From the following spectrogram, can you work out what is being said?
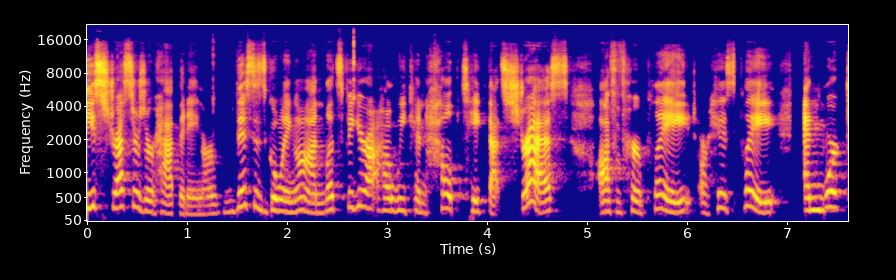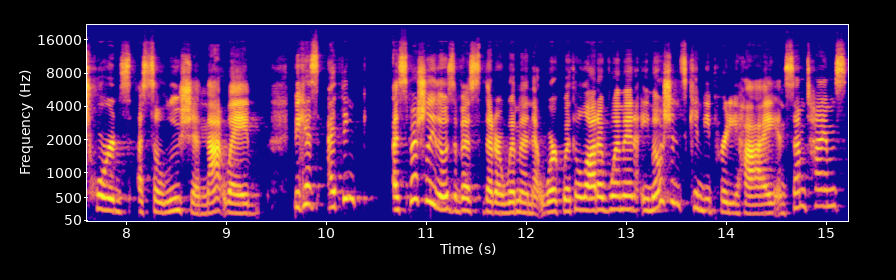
these stressors are happening or this is going on. Let's figure out how we can help take that stress off of her plate or his plate and work towards a solution that way. Because I think, especially those of us that are women that work with a lot of women, emotions can be pretty high and sometimes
